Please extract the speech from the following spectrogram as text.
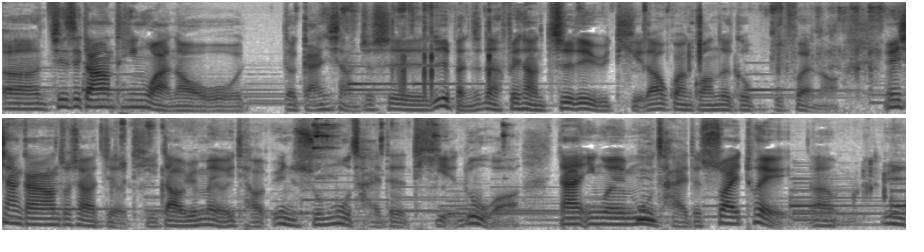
呃，其实刚刚听完哦，我。的感想就是，日本真的非常致力于铁道观光这个部分哦。因为像刚刚周小姐有提到，原本有一条运输木材的铁路哦，但因为木材的衰退，呃，运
